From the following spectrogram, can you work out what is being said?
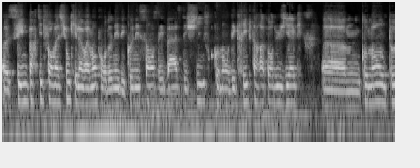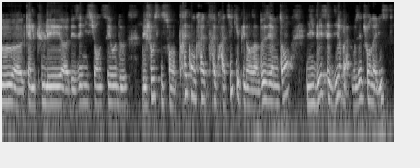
Euh, c'est une partie de formation qui est là vraiment pour donner des connaissances, des bases, des chiffres, comment on décrypte un rapport du GIEC, euh, comment on peut euh, calculer euh, des émissions de CO2, des choses qui sont très concrètes, très pratiques. Et puis dans un deuxième temps, l'idée c'est de dire, bah, vous êtes journaliste,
